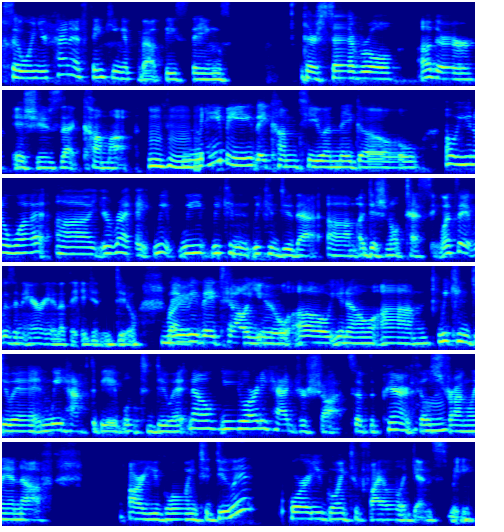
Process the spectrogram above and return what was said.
So when you're kind of thinking about these things, there's several other issues that come up. Mm-hmm. Maybe they come to you and they go, "Oh, you know what? Uh, you're right. We we we can we can do that um, additional testing. Let's say it was an area that they didn't do. Right. Maybe they tell you, "Oh, you know, um, we can do it, and we have to be able to do it." No, you already had your shot. So if the parent feels mm-hmm. strongly enough, are you going to do it? Or are you going to file against me?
